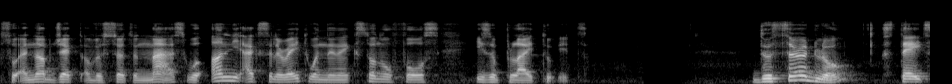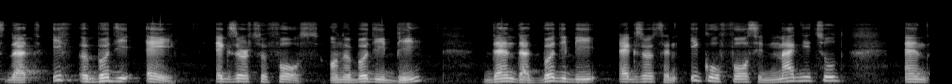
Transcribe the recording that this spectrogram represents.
so an object of a certain mass will only accelerate when an external force is applied to it. The third law states that if a body A exerts a force on a body B, then that body B exerts an equal force in magnitude and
